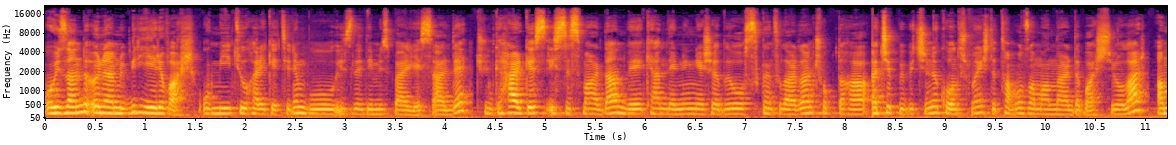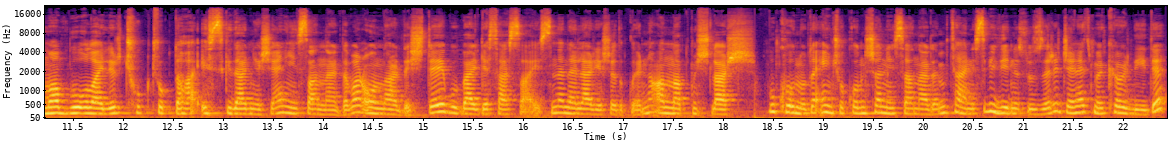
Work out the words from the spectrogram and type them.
O yüzden de önemli bir yeri var. O Me Too hareketinin bu izlediğimiz belgeselde. Çünkü herkes istismardan ve kendilerinin yaşadığı o sıkıntılardan çok daha açık bir biçimde konuşmaya işte tam o zamanlarda başlıyorlar. Ama bu olayları çok çok daha eskiden yaşayan insanlar da var. Onlar da işte bu belgesel sayesinde neler yaşadıklarını anlatmışlar. Bu konuda en çok konuşan insanlardan bir tanesi bildiğiniz üzere Janet McCurdy'ydi.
